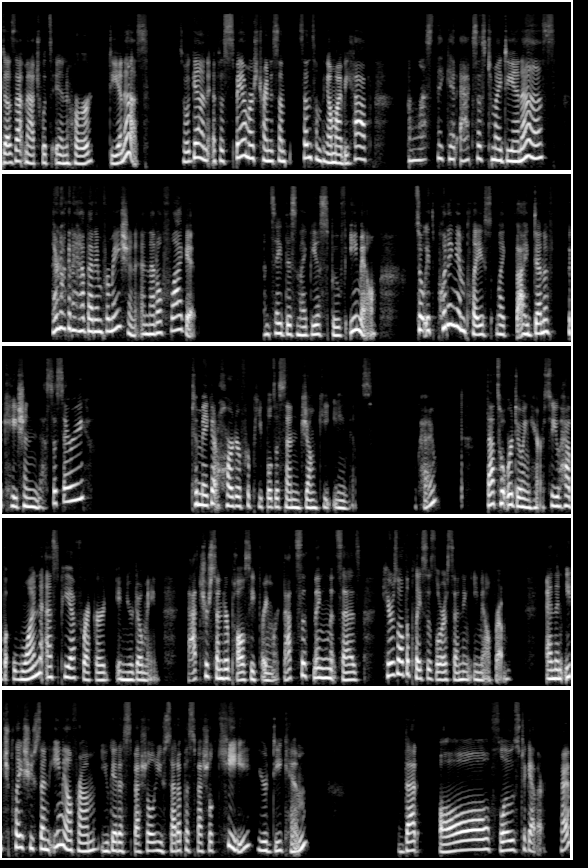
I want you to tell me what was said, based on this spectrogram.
Does that match what's in her DNS? So again, if a spammer is trying to send, send something on my behalf, unless they get access to my DNS, they're not going to have that information and that'll flag it and say this might be a spoof email. So it's putting in place like the identification necessary to make it harder for people to send junky emails. Okay. That's what we're doing here. So you have one SPF record in your domain. That's your sender policy framework. That's the thing that says, here's all the places Laura's sending email from. And then each place you send email from, you get a special, you set up a special key, your DKIM, that all flows together. Okay.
